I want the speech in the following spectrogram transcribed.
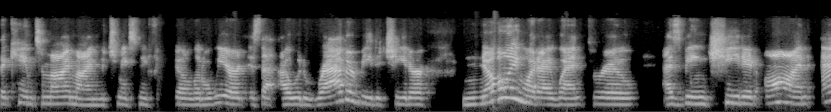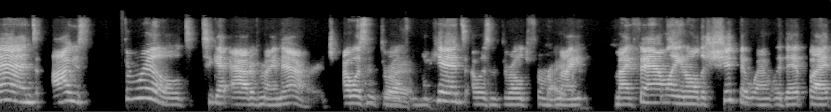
that came to my mind which makes me feel a little weird is that i would rather be the cheater knowing what i went through as being cheated on and i was thrilled to get out of my marriage. I wasn't thrilled right. for my kids. I wasn't thrilled for right. my my family and all the shit that went with it. But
